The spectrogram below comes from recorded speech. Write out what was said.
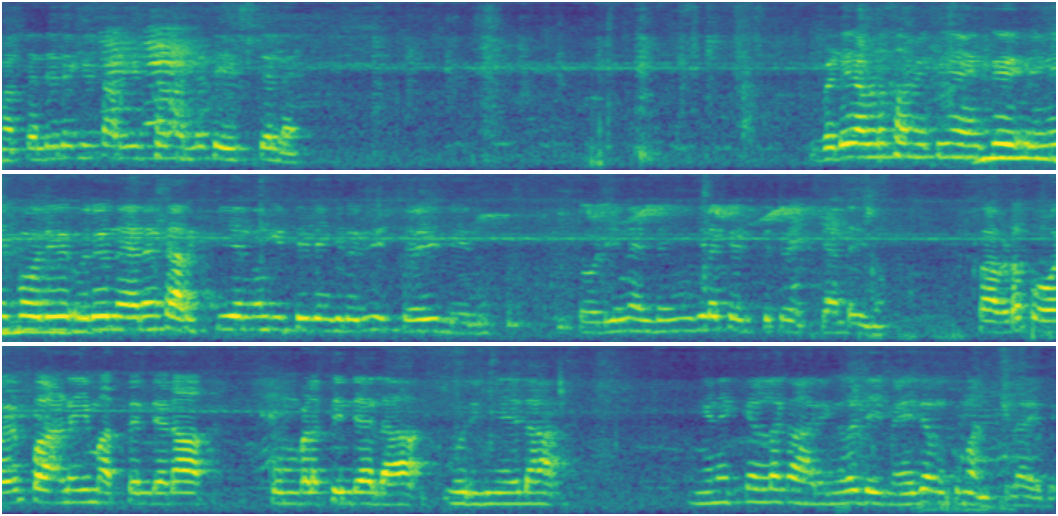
മത്തന്റെ ഇലയൊക്കെ കറി വെച്ചാൽ നല്ല ടേസ്റ്റ് അല്ലേ? ഇവിടെ അവിടെ സമയത്ത് ഞങ്ങൾക്ക് ഇനിയിപ്പോ ഒരു ഒരു നേരം കറക്കി ഒന്നും കിട്ടിയില്ലെങ്കിൽ ഒരു വിഷയമില്ലായിരുന്നു തൊടിയിൽ നിന്ന് എന്തെങ്കിലുമൊക്കെ എടുത്തിട്ട് വെക്കാണ്ടായിരുന്നു. അപ്പൊ അവിടെ പോയപ്പോഴാണ് ഈ മത്തന്റെ ഇല കുമ്പളത്തിന്റെ ഇല മുരിങ്ങയില ഇങ്ങനെയൊക്കെയുള്ള കാര്യങ്ങൾ ഡിമേജ് നമുക്ക് മനസ്സിലായത്.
